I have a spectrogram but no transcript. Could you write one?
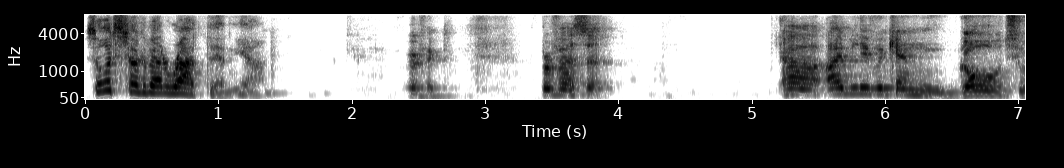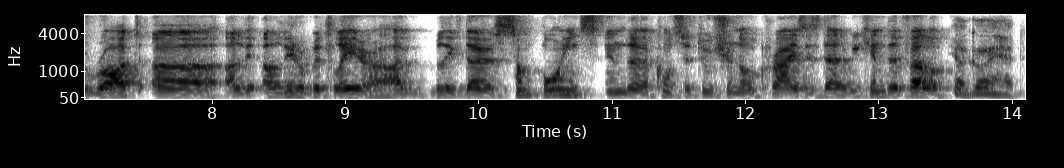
so let's talk about rot then. Yeah. Perfect. Professor, uh, I believe we can go to rot uh, a, li- a, little bit later. I believe there are some points in the constitutional crisis that we can develop. Yeah, go ahead.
